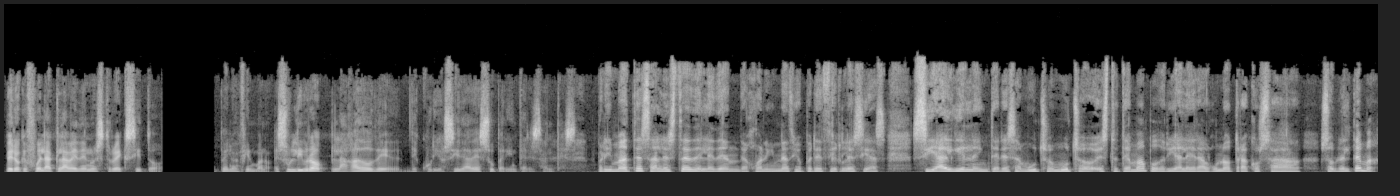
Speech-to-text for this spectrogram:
pero que fue la clave de nuestro éxito. Pero en fin, bueno, es un libro plagado de, curiosidades súper interesantes. Primates al este del Edén, de Juan Ignacio Pérez Iglesias. Si a alguien le interesa mucho, mucho este tema, ¿podría leer alguna otra cosa sobre el tema?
